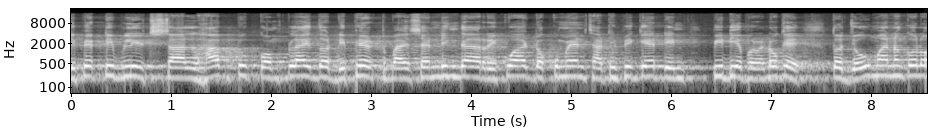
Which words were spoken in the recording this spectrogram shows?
defective list shall have to comply the defect by sending the required document certificate in pdf format okay तो जो मानकर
